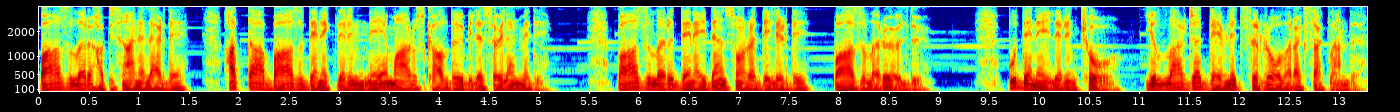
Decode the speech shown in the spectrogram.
bazıları hapishanelerde, hatta bazı deneklerin neye maruz kaldığı bile söylenmedi. Bazıları deneyden sonra delirdi, bazıları öldü. Bu deneylerin çoğu yıllarca devlet sırrı olarak saklandı.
